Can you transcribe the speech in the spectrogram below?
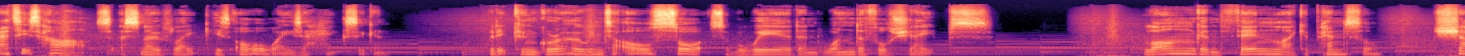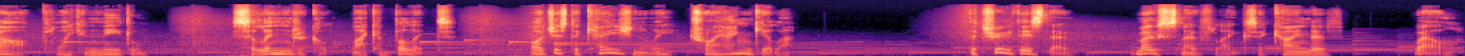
At its heart, a snowflake is always a hexagon, but it can grow into all sorts of weird and wonderful shapes. Long and thin like a pencil, sharp like a needle, cylindrical like a bullet, or just occasionally triangular. The truth is, though, most snowflakes are kind of, well,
